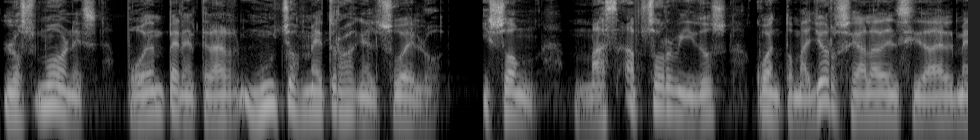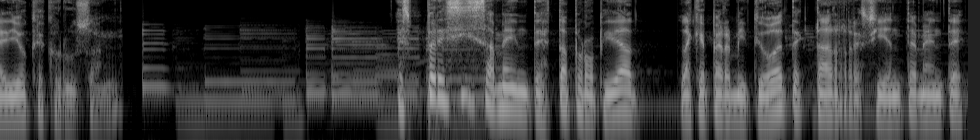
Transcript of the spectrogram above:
Los muones pueden penetrar muchos metros en el suelo y son más absorbidos cuanto mayor sea la densidad del medio que cruzan. Es precisamente esta propiedad la que permitió detectar recientemente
